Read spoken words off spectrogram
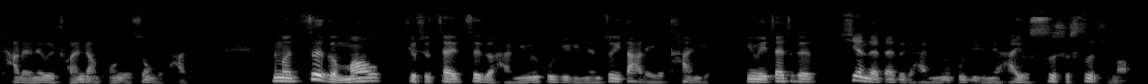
他的那位船长朋友送给他的。那么这个猫就是在这个海明威故居里面最大的一个看点。因为在这个现在在这个海明威故居里面还有四十四只猫，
